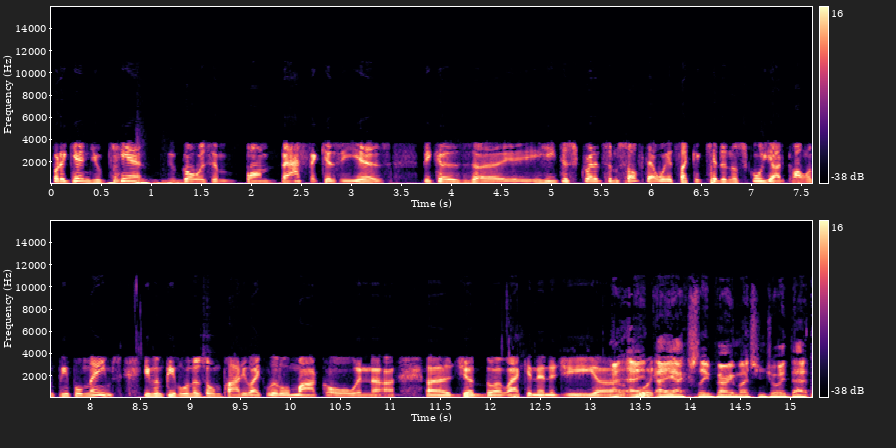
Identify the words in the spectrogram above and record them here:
but again, you can't go as bombastic as he is because uh, he discredits himself that way. It's like a kid in a schoolyard calling people names, even people in his own party, like Little Marco and uh, uh, Jeb uh, Lacking Energy. Uh, I, I, I actually very much enjoyed that.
